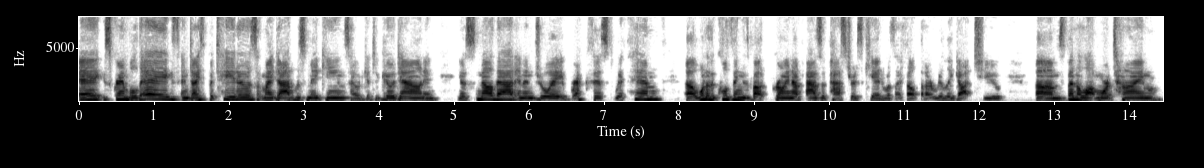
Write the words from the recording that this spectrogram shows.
egg, scrambled eggs and diced potatoes that my dad was making. So I would get to go down and you know smell that and enjoy breakfast with him. Uh, one of the cool things about growing up as a pastor's kid was I felt that I really got to um, spend a lot more time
